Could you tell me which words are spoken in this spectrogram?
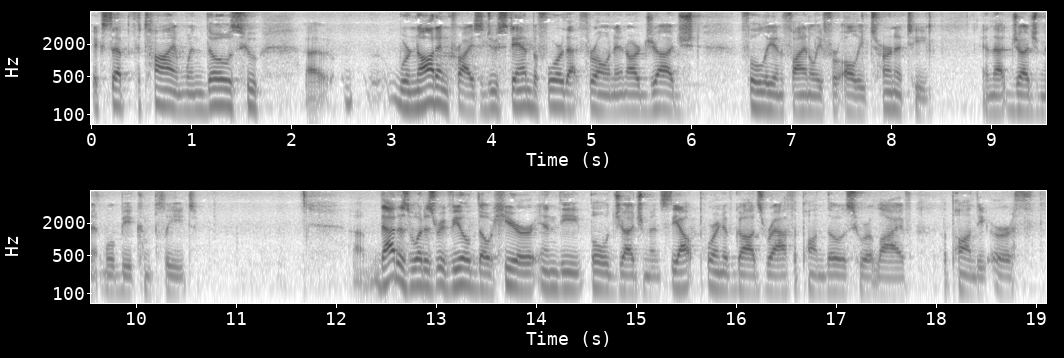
except the time when those who uh, were not in Christ do stand before that throne and are judged fully and finally for all eternity? And that judgment will be complete. Um, that is what is revealed, though, here in the bowl judgments the outpouring of God's wrath upon those who are alive upon the earth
